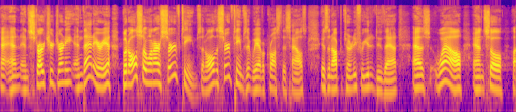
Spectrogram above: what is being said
and and start your journey in that area. But also on our serve serve teams and all the serve teams that we have across this house is an opportunity for you to do that as well. And so uh,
